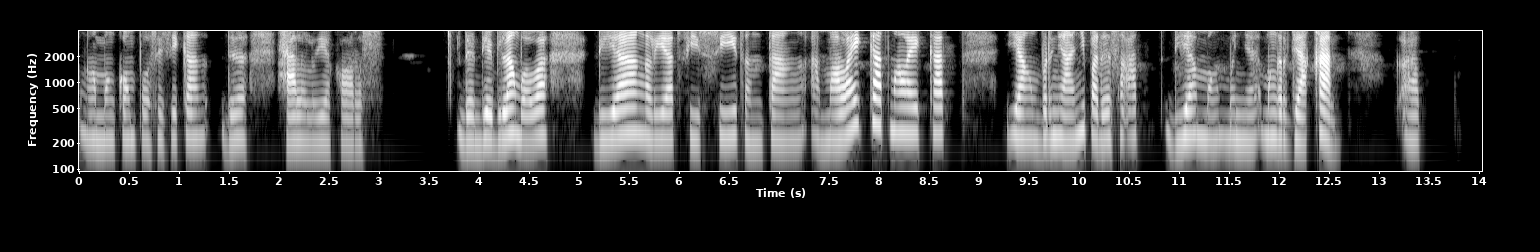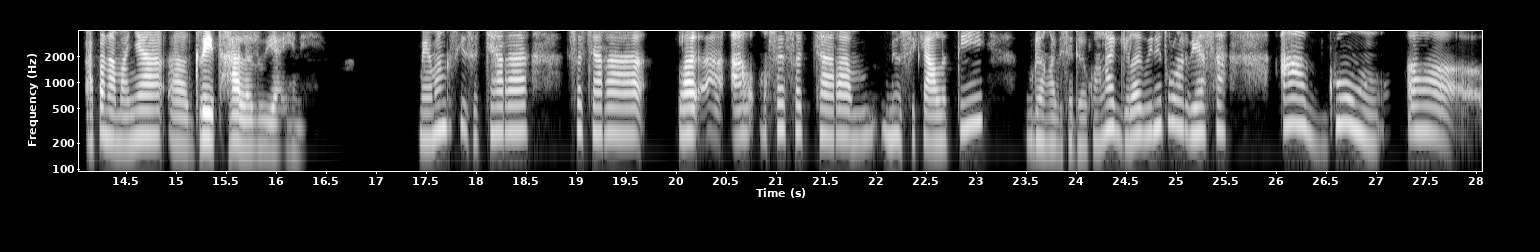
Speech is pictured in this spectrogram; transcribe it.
mengkomposisikan the Hallelujah chorus. Dan dia bilang bahwa dia ngelihat visi tentang uh, malaikat-malaikat yang bernyanyi pada saat dia mengerjakan uh, apa namanya uh, Great Hallelujah ini. Memang sih secara secara maksudnya secara musicality udah nggak bisa dilakukan lagi lagu ini tuh luar biasa agung uh,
